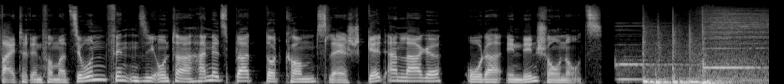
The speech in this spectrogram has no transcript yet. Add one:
Weitere Informationen finden Sie unter handelsblatt.com/geldanlage oder in den Show Notes.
